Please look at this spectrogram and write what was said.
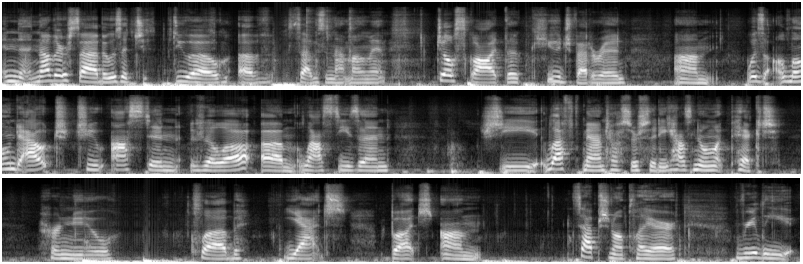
In another sub, it was a duo of subs in that moment. Jill Scott, the huge veteran, um, was loaned out to Aston Villa um, last season. She left Manchester City, has not picked her new club yet but um, exceptional player. Really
